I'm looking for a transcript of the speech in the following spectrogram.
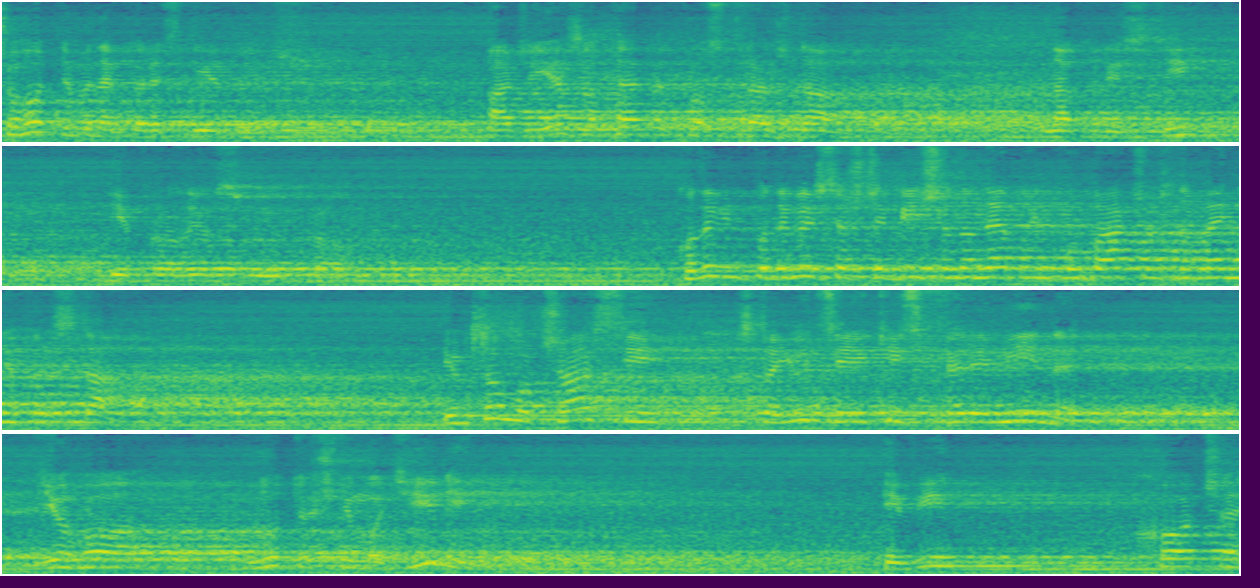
Чого ти мене переслідуєш? Адже я за тебе постраждав на Христі і пролив свою кров. Коли він подивився ще більше на небо, він побачив знамення Христа. І в тому часі стаються якісь переміни в його внутрішньому тілі, і він хоче,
